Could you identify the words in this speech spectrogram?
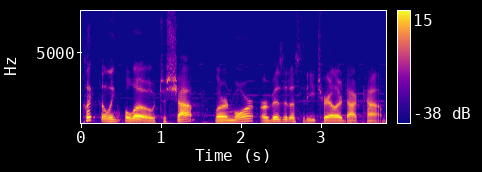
Click the link below to shop, learn more, or visit us at etrailer.com.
